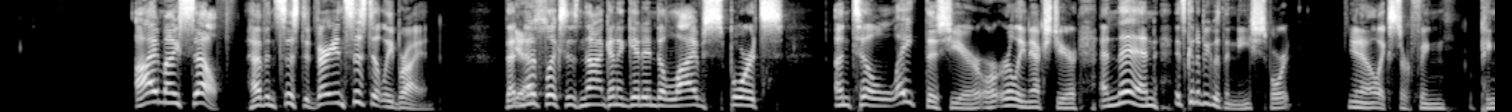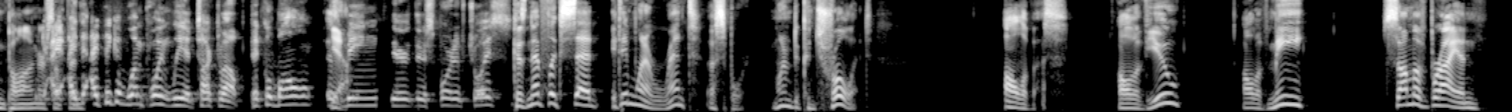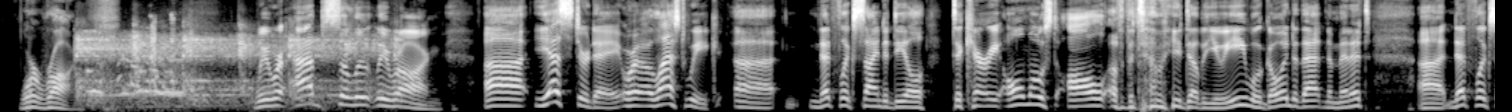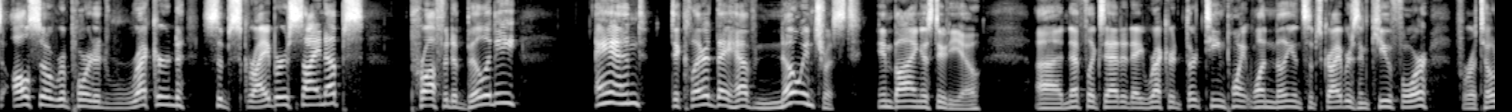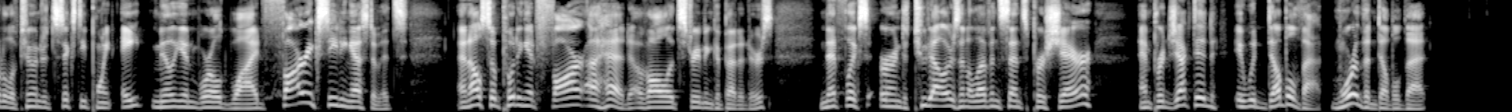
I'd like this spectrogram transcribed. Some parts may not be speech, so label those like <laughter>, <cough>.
I myself have insisted very insistently, Brian, that Yes. Netflix is not going to get into live sports until late this year or early next year, and then it's going to be with a niche sport, you know, like surfing or ping pong or I, something. I, I think at one point we had talked about pickleball as Yeah. being their, their sport of choice. Because Netflix said it didn't want to rent a sport, it wanted to control it. All of us, all of you, all of me, some of Brian were wrong. we were absolutely wrong. Uh, yesterday or uh, last week, uh, Netflix signed a deal to carry almost all of the <laughs> WWE. We'll go into that in a minute. Uh, Netflix also reported record subscriber signups, profitability, and declared they have no interest in buying a studio. Uh, Netflix added a record 13.1 million subscribers in Q4 for a total of 260.8 million worldwide, far exceeding estimates, and also putting it far ahead of all its streaming competitors. Netflix earned $2.11 per share and projected it would double that, more than double that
